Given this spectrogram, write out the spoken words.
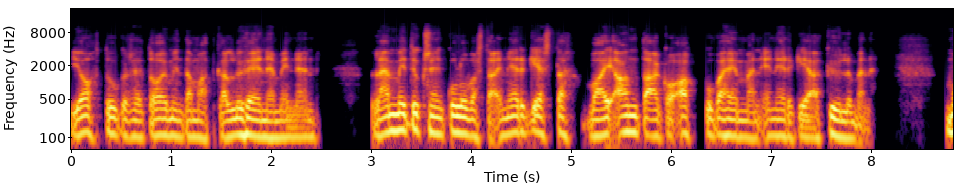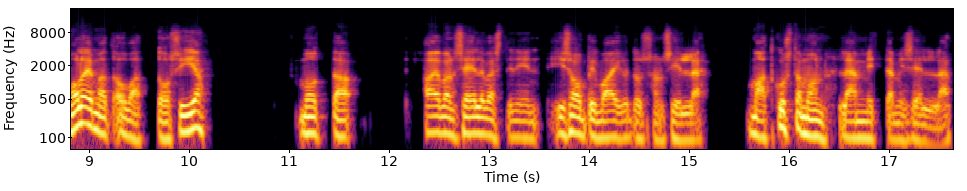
Johtuuko se toimintamatkan lyheneminen lämmitykseen kuluvasta energiasta vai antaako akku vähemmän energiaa kylmänä? Molemmat ovat tosia, mutta aivan selvästi niin isompi vaikutus on sillä matkustamon lämmittämisellä.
